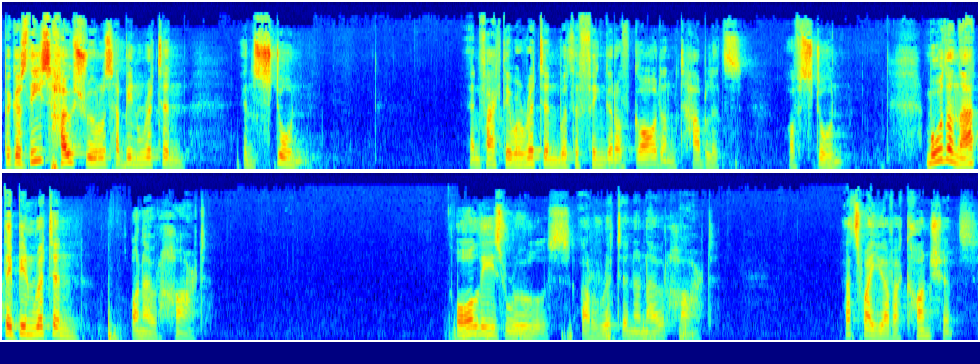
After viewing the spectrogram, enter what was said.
because these house rules have been written in stone. In fact, they were written with the finger of God on tablets of stone. More than that, they've been written on our heart. All these rules are written on our heart. That's why you have a conscience.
